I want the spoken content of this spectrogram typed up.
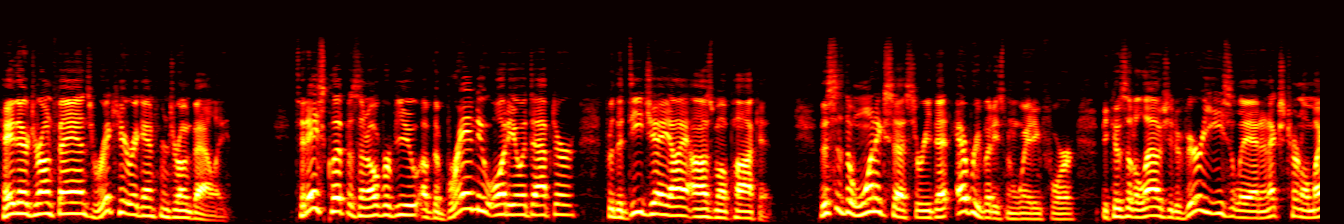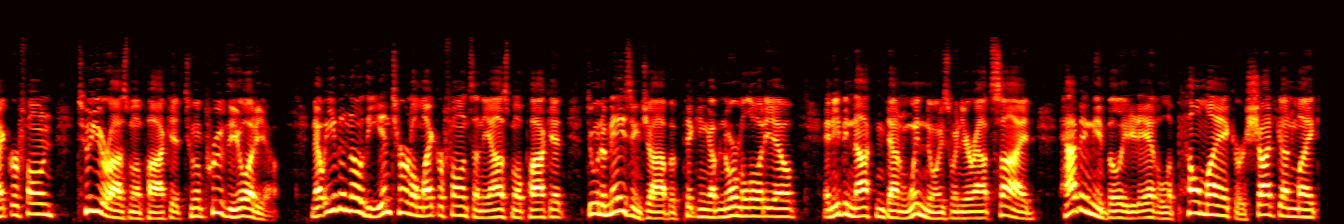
Hey there drone fans, Rick here again from Drone Valley. Today's clip is an overview of the brand new audio adapter for the DJI Osmo Pocket. This is the one accessory that everybody's been waiting for because it allows you to very easily add an external microphone to your Osmo Pocket to improve the audio. Now, even though the internal microphones on the Osmo Pocket do an amazing job of picking up normal audio and even knocking down wind noise when you're outside, having the ability to add a lapel mic or shotgun mic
